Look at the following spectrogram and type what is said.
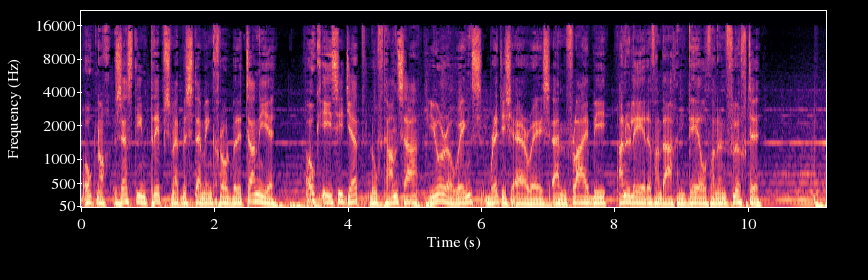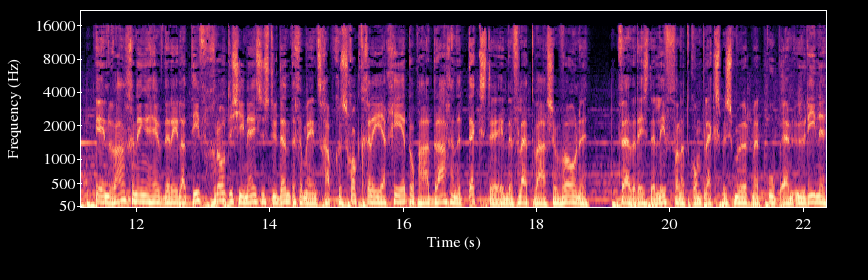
ook nog 16 trips met bestemming Groot-Brittannië. Ook EasyJet, Lufthansa, Eurowings, British Airways en Flybe annuleren vandaag een deel van hun vluchten. In Wageningen heeft de relatief grote Chinese studentengemeenschap geschokt gereageerd op haar dragende teksten in de flat waar ze wonen. Verder is de lift van het complex besmeurd met poep en urine.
